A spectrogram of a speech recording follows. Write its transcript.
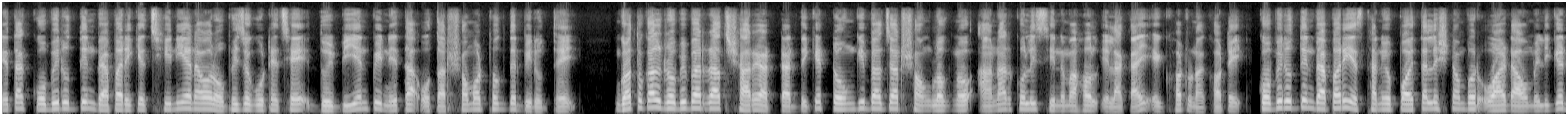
নেতা কবির উদ্দিন ব্যাপারীকে ছিনিয়ে নেওয়ার অভিযোগ উঠেছে দুই বিএনপি নেতা ও তার সমর্থকদের বিরুদ্ধে। গতকাল রবিবার রাত সাড়ে আটটার দিকে টঙ্গী বাজার সংলগ্ন আনারকলি সিনেমা হল এলাকায় এ ঘটনা ঘটে। কবির উদ্দিন ব্যাপারী স্থানীয় পঁয়তাল্লিশ নম্বর ওয়ার্ড আওয়ামী লীগের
